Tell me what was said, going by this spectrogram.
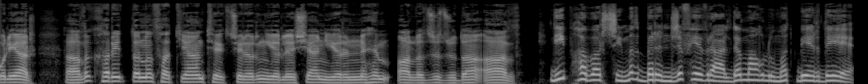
bolýar. Azyk harytlaryny satýan tekjeleriň ýerleşýän ýerinde hem alyjy juda az. Diýip, habarçymyz birinji fewralda maglumat berdi.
